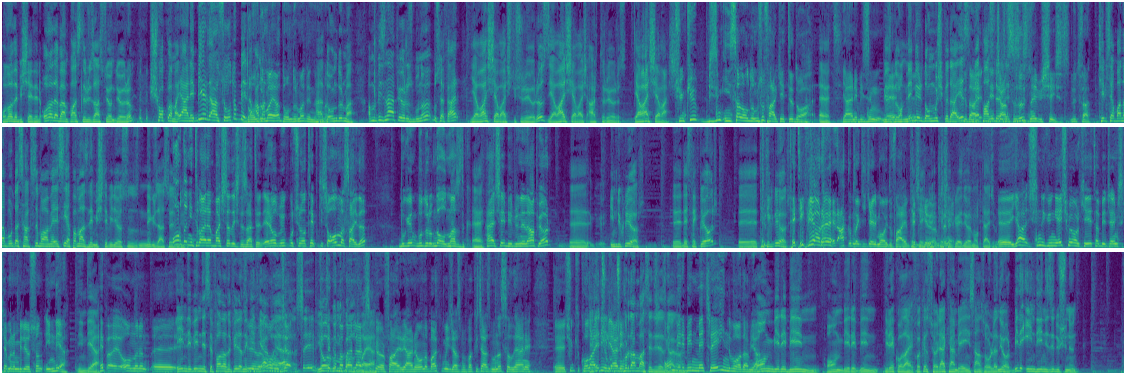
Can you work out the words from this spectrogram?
Ona da bir şey deniyor. Ona da ben pastörizasyon diyorum. Şoklama yani birden soğutup birden... dondurma Ama- ya dondurma denir Ha, ona. dondurma. Ama biz ne yapıyoruz bunu? Bu sefer yavaş yavaş düşürüyoruz, yavaş yavaş arttırıyoruz. Yavaş yavaş. Çünkü bizim insan olduğumuzu fark etti doğa. Evet. Yani bizim Biz de, don- ne bir donmuş gıdayız gıda- ne ne pastörize cansızız ne bir şeysiz. Lütfen. Kimse bana burada saksı muamelesi yapamaz demişti biliyorsunuz. Ne güzel söyledim. Oradan itibaren başladı işte zaten. Erol Büyükburç'un o tepkisi olmasaydı bugün bu durumda olmazdık. Evet. Her şey birbirine ne yapıyor? Ee, indüklüyor, ee, destekliyor, ee, tetikliyor. Tetikliyor evet aklımdaki kelime oydu Fahir. Tebrik Teşekkür, ediyorum teşekkür seni. ediyorum Oktay'cım. Ee, ya şimdi gün geçmiyor ki tabii James Cameron biliyorsun indi ya. India. Hep e, onların e, İndi bindisi falanı filanı git ya olunca bayağı. se- bir takım haberler bayağı. çıkıyor Fahir. Yani ona bakmayacağız mı bakacağız mı nasıl yani. E, çünkü kolay Gene değil çukur, yani. Çukurdan bahsedeceğiz galiba. 11 bin metreye indi bu adam ya. 11'i bin, 11'i bin. Dile kolay. Bakın söylerken bile insan zorlanıyor. Bir de indiğinizi düşünün.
